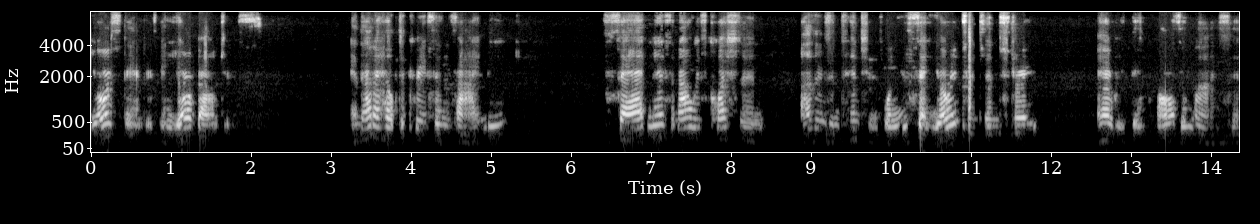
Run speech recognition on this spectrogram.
your standards and your boundaries. And that'll help decrease anxiety, sadness, and always question others' intentions. When you set your intentions straight, everything falls in line, sis.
